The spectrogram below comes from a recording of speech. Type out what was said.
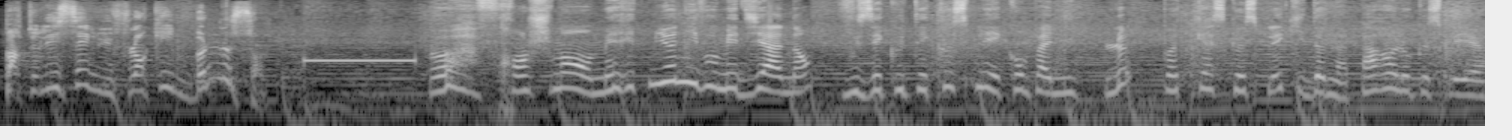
par te laisser lui flanquer une bonne leçon. Oh, franchement, on mérite mieux niveau média, non? Vous écoutez Cosplay et compagnie, le podcast cosplay qui donne la parole aux cosplayers.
